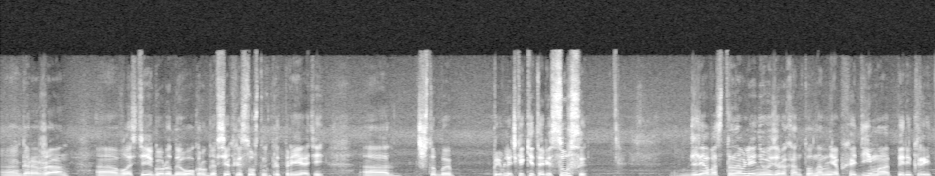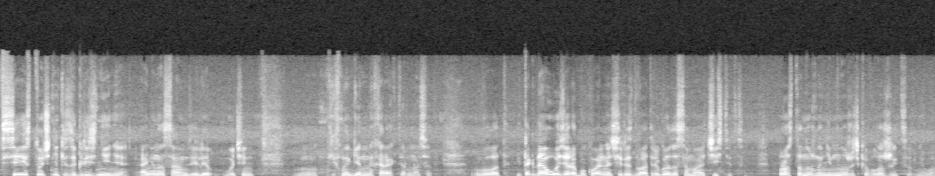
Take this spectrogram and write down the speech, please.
горожан, Э, властей города и округа, всех ресурсных предприятий, э, чтобы привлечь какие-то ресурсы для восстановления озера Ханто. Нам необходимо перекрыть все источники загрязнения. Они на самом деле очень техногенный характер носят. Вот. И тогда озеро буквально через 2-3 года самоочистится. Просто нужно немножечко вложиться в него.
